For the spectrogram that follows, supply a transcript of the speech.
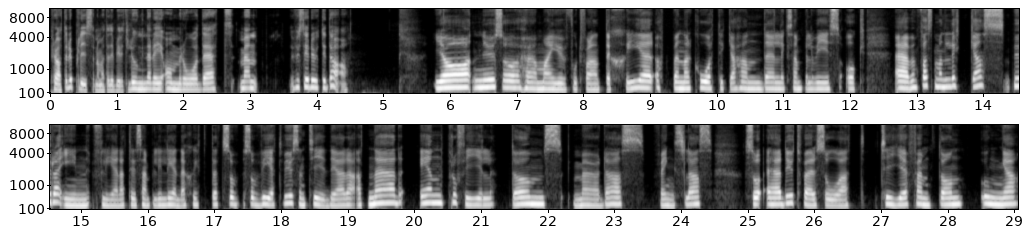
pratade polisen om att det hade blivit lugnare i området. Men hur ser det ut idag? Ja, nu så hör man ju fortfarande att det sker öppen narkotikahandel exempelvis och även fast man lyckas bura in flera, till exempel i ledarskiftet så, så vet vi ju sedan tidigare att när en profil döms, mördas, fängslas så är det ju tyvärr så att 10-15 unga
